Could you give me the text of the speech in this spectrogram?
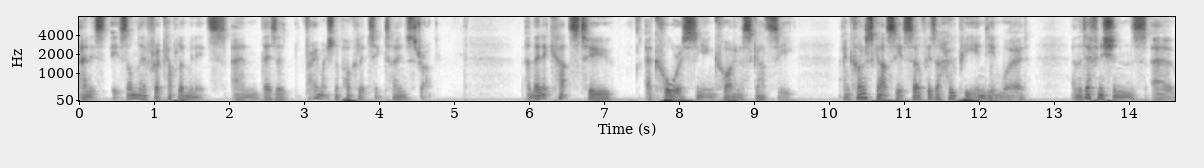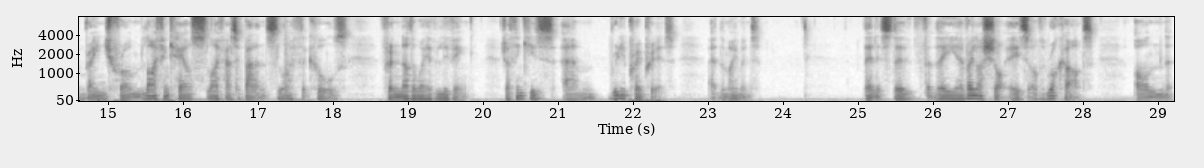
and it's it's on there for a couple of minutes, and there's a very much an apocalyptic tone struck, and then it cuts to a chorus singing Koyaanisqatsi and Koyaanisqatsi itself is a Hopi Indian word, and the definitions uh, range from life in chaos, life out of balance, life that calls for another way of living, which I think is um, really appropriate at the moment. Then it's the the uh, very last shot is of rock art on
